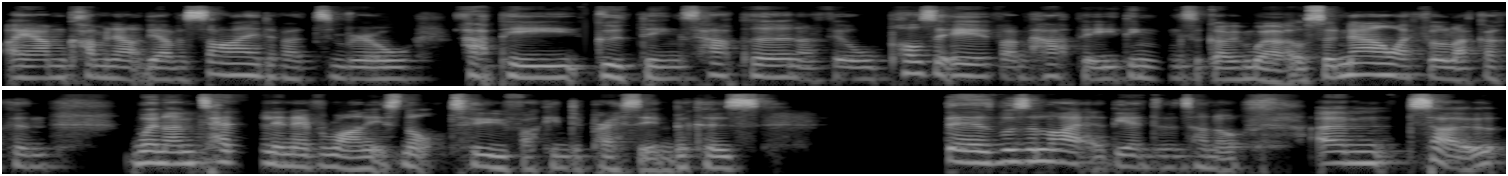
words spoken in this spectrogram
I am coming out the other side. I've had some real happy, good things happen. I feel positive. I'm happy. Things are going well. So now I feel like I can, when I'm telling everyone, it's not too fucking depressing because there was a light at the end of the tunnel. Um, so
